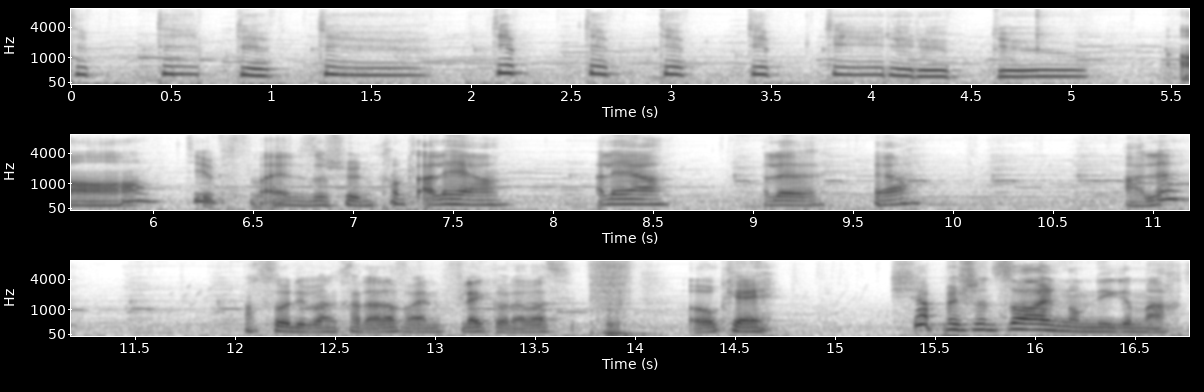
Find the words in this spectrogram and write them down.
Dip, dip, dip, dip, dip, dip, dip, dip, dip. Oh, die hüpfen so schön. Kommt alle her. Alle her. Alle her. Alle? Ach so, die waren gerade alle auf einem Fleck oder was? Pff, okay. Ich habe mir schon Sorgen um die gemacht.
